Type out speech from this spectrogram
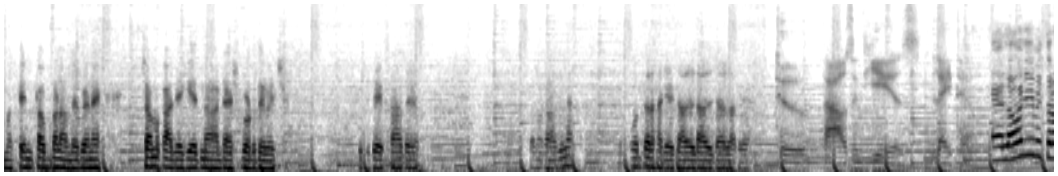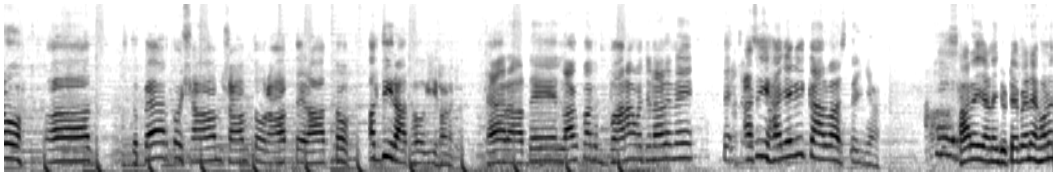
ਮਕਿਨ ਤਬ ਬਣਾਉਂਦੇ ਪਏ ਨੇ। ਚਮਕ ਆ ਜਾਏਗੀ ਇਤਨਾ ਡੈਸ਼ਬੋਰਡ ਦੇ ਵਿੱਚ। ਤੁਸੀਂ ਦੇਖ ਸਕਦੇ ਹੋ। ਚਮਕ ਆ ਗਈ ਨਾ। ਉਧਰ ਹਜੇ ਡਲ ਡਲ ਡਲ ਲੱਗ ਰਿਹਾ। 2,000 years later. ਇਹ ਲਓ ਜੀ ਮਿੱਤਰੋ ਆ ਦੁਪਹਿਰ ਤੋਂ ਸ਼ਾਮ ਸ਼ਾਮ ਤੋਂ ਰਾਤ ਤੇ ਰਾਤ ਤੋਂ ਅੱਧੀ ਰਾਤ ਹੋ ਗਈ ਹੁਣ। ਹੈ ਰਾਤ ਦੇ ਲਗਭਗ 12 ਵਜਣ ਵਾਲੇ ਨੇ ਤੇ ਅਸੀਂ ਹਜੇ ਵੀ ਕਾਰ ਵਾਸਤੇ ਹੀ ਆ ਸਾਰੇ ਜਾਣੇ ਜੁੱਟੇ ਪਏ ਨੇ ਹੁਣ,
